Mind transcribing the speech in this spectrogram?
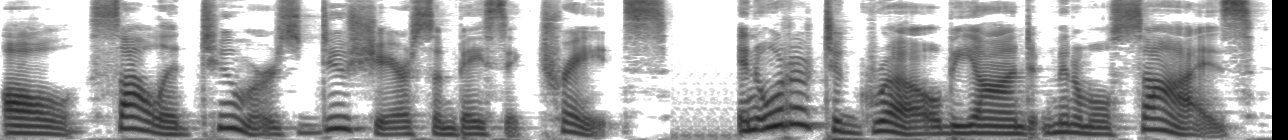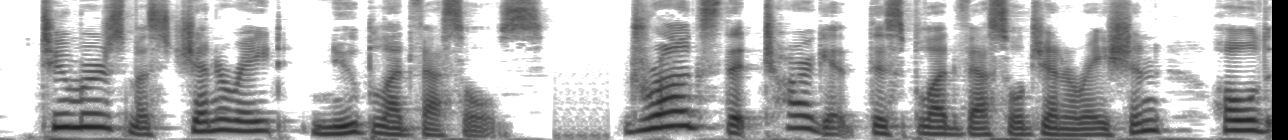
all solid tumors do share some basic traits. In order to grow beyond minimal size, tumors must generate new blood vessels. Drugs that target this blood vessel generation hold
